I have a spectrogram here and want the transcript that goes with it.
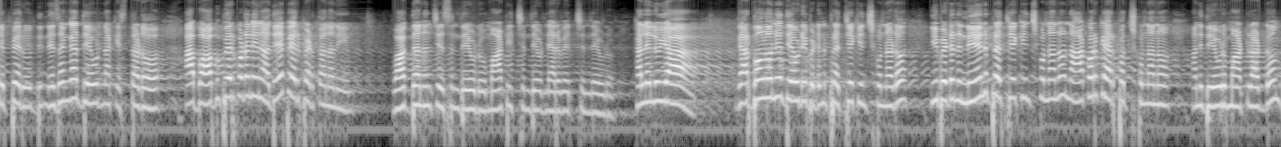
చెప్పారు నిజంగా దేవుడు నాకు ఇస్తాడో? ఆ బాబు పేరు కూడా నేను అదే పేరు పెడతానని. వాగ్దానం చేసిన దేవుడు మాట ఇచ్చిన దేవుడు నెరవేర్చిన దేవుడు. హల్లెలూయా. గర్భంలోనే దేవుడు ఈ బిడ్డను ప్రత్యేకించుకున్నాడు. ఈ బిడ్డను నేను ప్రత్యేకించుకున్నాను నా కొరకు ఏర్పరచుకున్నాను అని దేవుడు మాట్లాడడం.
